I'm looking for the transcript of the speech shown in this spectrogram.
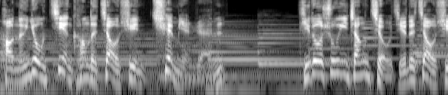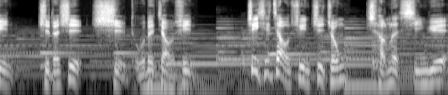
好能用健康的教训劝勉人。提多书一章九节的教训指的是使徒的教训，这些教训至终成了新约。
